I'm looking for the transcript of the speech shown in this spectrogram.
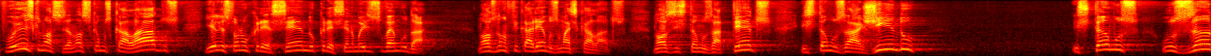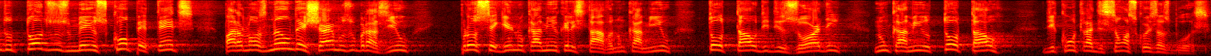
Foi isso que nós fizemos. Nós ficamos calados e eles foram crescendo, crescendo, mas isso vai mudar. Nós não ficaremos mais calados. Nós estamos atentos, estamos agindo, estamos usando todos os meios competentes para nós não deixarmos o Brasil prosseguir no caminho que ele estava, num caminho total de desordem, num caminho total de contradição às coisas boas.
